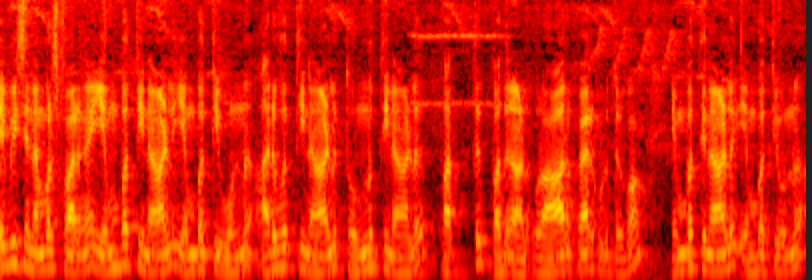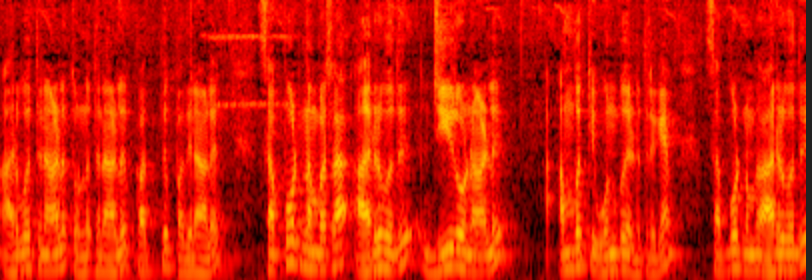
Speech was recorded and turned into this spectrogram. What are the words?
ஏபிசி நம்பர்ஸ் பாருங்கள் எண்பத்தி நாலு எண்பத்தி ஒன்று அறுபத்தி நாலு தொண்ணூற்றி நாலு பத்து பதினாலு. ஒரு ஆறு பேர் கொடுத்துருக்கோம். எண்பத்தி நாலு எண்பத்தி ஒன்று அறுபத்தி நாலு தொண்ணூற்றி நாலு பத்து பதினாலு. சப்போர்ட் நம்பர்ஸாக அறுபது ஜீரோ நாலு ஐம்பத்தி ஒன்பது எடுத்திருக்கேன். சப்போர்ட் நம்பர் அறுபது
